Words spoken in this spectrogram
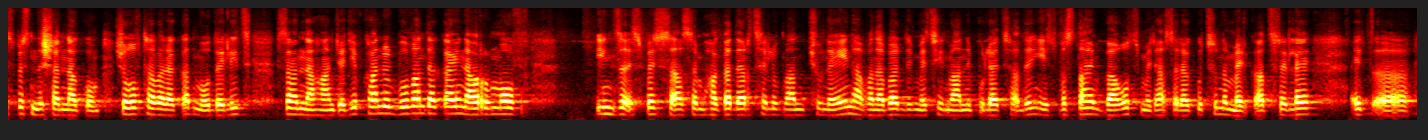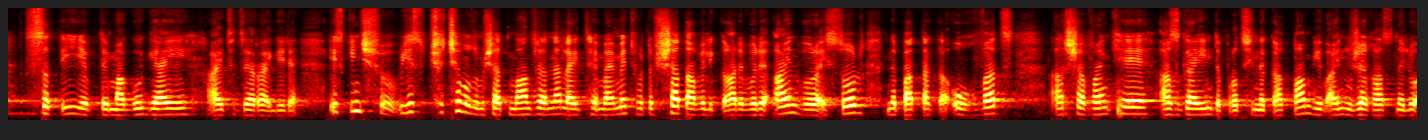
այսպես նշանակում ժողովրդավարական մոդելից սա նահանջել եւ քանի որ բովանդակային առումով ինձ այսպես ասեմ հակադարձելու բան չունեին, հավանաբար դիմեցին մանիպուլյացիաներին, ես վստահ եմ վաղուց մեր հասարակությունը մերկացրել է այդ ստի եւ դեմագոգիայի այդ ձեռագիրը։ Իսկ ինչ ես չեմ ուզում շատ մանրանալ այդ թեմայի մեջ, որովհետեւ շատ ավելի կարեւոր է այն, որ այսօր նպատակը ուղղված արշավանք է ազգային դպրոցի նկատմամբ եւ այն ուժեղացնելու,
